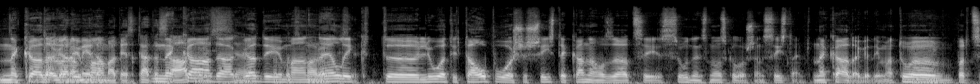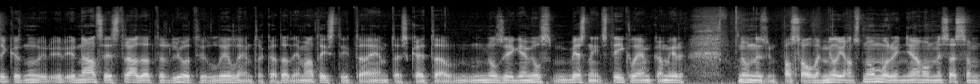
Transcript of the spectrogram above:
Nekādā gadījumā, nekādā ātris, jā, gadījumā nelikt uh, ļoti taupošas šīs kanalizācijas ūdens noskalošanas sistēmas. Nekādā gadījumā. To mm. par cik nu, ir, ir nācies strādāt ar ļoti lieliem tā tādiem attīstītājiem, tā skaitā milzīgiem viesnīcas tīkliem, kam ir nu, nezinu, pasaulē miljons numuriņu, ja, un mēs esam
